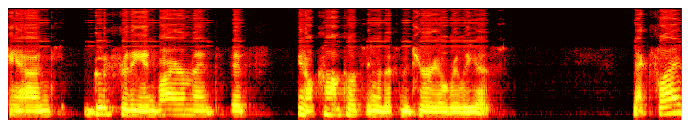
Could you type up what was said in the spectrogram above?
and good for the environment this you know, composting of this material really is. Next slide.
